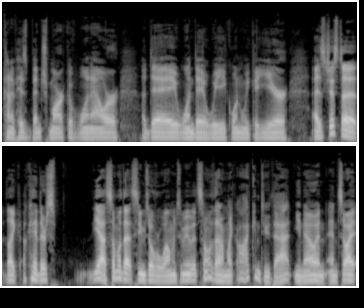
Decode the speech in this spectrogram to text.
kind of his benchmark of one hour a day, one day a week, one week a year, as just a like okay, there's yeah, some of that seems overwhelming to me, but some of that I'm like, oh, I can do that, you know, and and so I.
